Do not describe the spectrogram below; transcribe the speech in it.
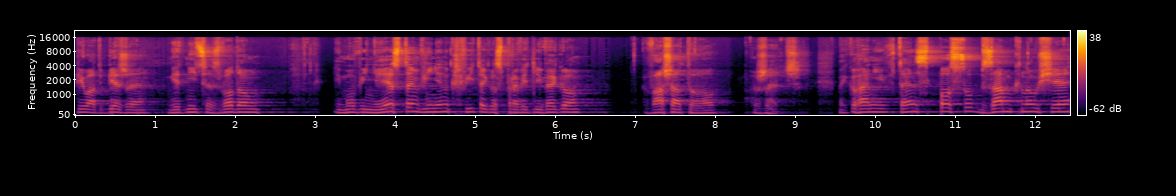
Piłat bierze miednicę z wodą i mówi: Nie jestem winien krwi tego sprawiedliwego, wasza to rzecz. Moi kochani, w ten sposób zamknął się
